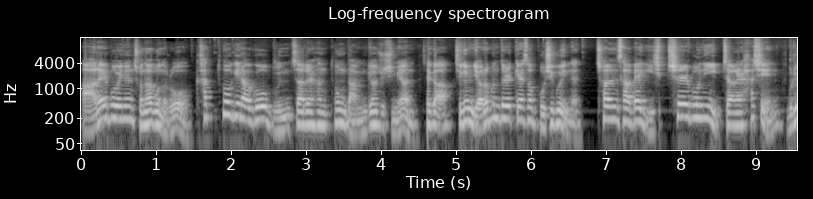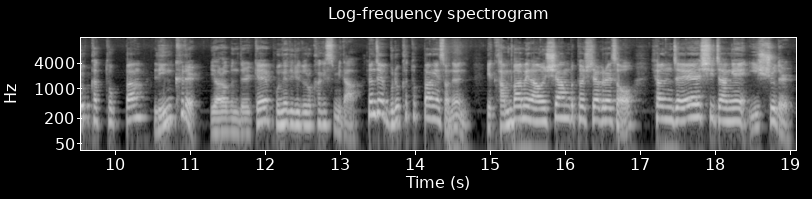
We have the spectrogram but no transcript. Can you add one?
아래 보이는 전화번호로 카톡이라고 문자를 한 통 남겨주시면 제가 지금 여러분들께서 보시고 있는 1427분이 입장을 하신 무료 카톡방 링크를 여러분들께 보내드리도록 하겠습니다. 현재 무료 카톡 방에서는 이 간밤에 나온 시황부터 시작을 해서 현재의 시장의 이슈들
